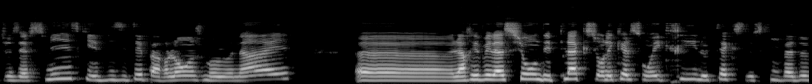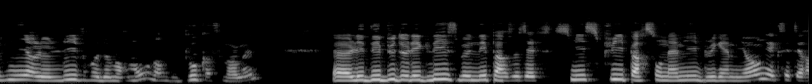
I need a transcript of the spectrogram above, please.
Joseph Smith qui est visité par l'ange Moroni, la révélation des plaques sur lesquelles sont écrits le texte de ce qui va devenir le livre de Mormon, donc le Book of Mormon, euh, les débuts de l'Église menés par Joseph Smith puis par son ami Brigham Young, etc.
